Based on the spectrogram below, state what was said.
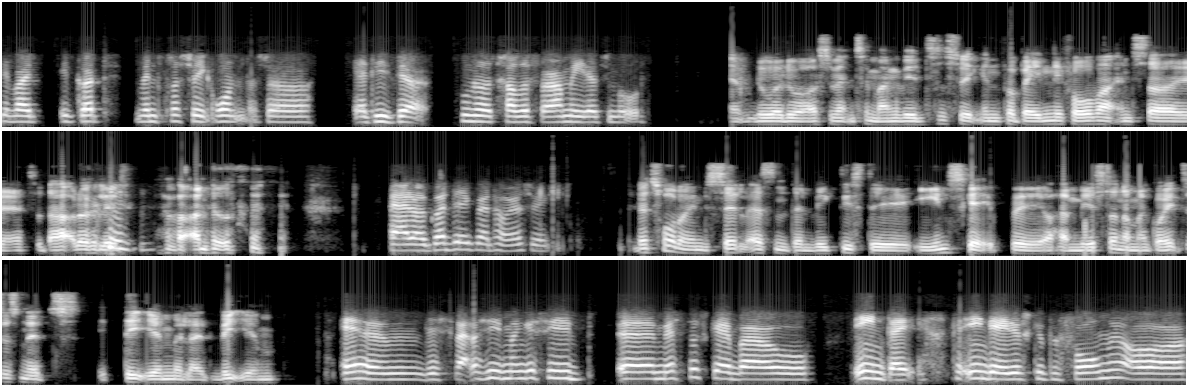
det var et, et godt venstre sving rundt, og så ja, de der 130-40 meter til mål. Ja, nu er du også vant til mange vintersving inden på banen i forvejen, så, øh, så der har du jo lidt varenhed. ja, det var godt, det ikke var et højere sving. Hvad tror du egentlig selv er sådan den vigtigste egenskab øh, at have med sig, når man går ind til sådan et, et DM eller et VM? Øhm, det er svært at sige. Man kan sige, at øh, mesterskab er jo en dag. Det er en dag, du skal performe, og,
